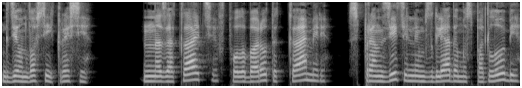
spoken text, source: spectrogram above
где он во всей красе. На закате, в полоборота к камере, с пронзительным взглядом из-под лобья,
